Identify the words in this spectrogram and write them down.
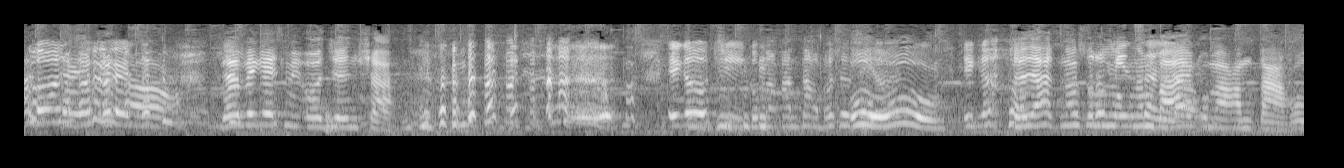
Concert. Grabe guys, may audience siya. Ikaw, Chi, kumakanta ka ba sa siya? Oo. Ikaw. Sa lahat ng sulok ng bahay, lang. kumakanta ako.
